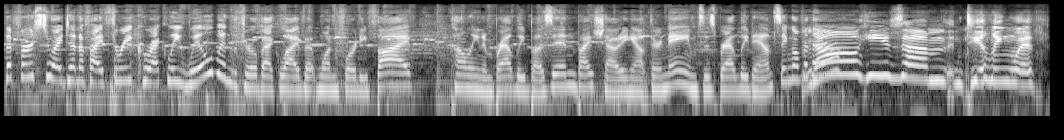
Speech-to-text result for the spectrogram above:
The first to identify three correctly will win the throwback live at 145. Colleen and Bradley buzz in by shouting out their names. Is Bradley dancing over there? No, he's um, dealing with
